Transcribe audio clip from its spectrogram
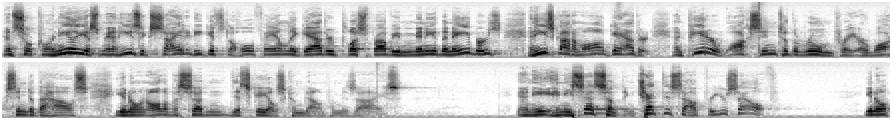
And so Cornelius, man, he's excited. He gets the whole family gathered, plus probably many of the neighbors, and he's got them all gathered. And Peter walks into the room, pray, or walks into the house, you know, and all of a sudden the scales come down from his eyes. And he, and he says something. Check this out for yourself. You know,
